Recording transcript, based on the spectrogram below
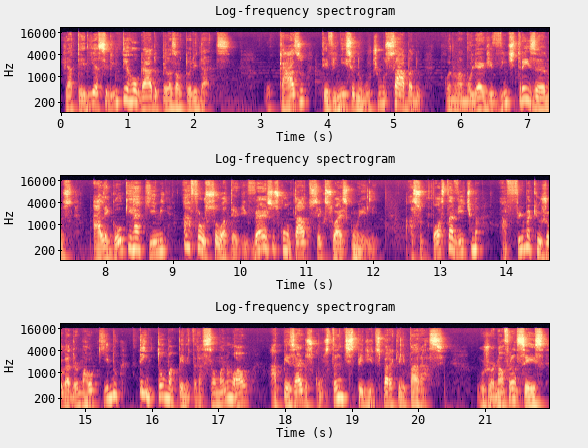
já teria sido interrogado pelas autoridades. O caso teve início no último sábado, quando uma mulher de 23 anos alegou que Hakimi a forçou a ter diversos contatos sexuais com ele. A suposta vítima afirma que o jogador marroquino tentou uma penetração manual, apesar dos constantes pedidos para que ele parasse. O jornal francês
